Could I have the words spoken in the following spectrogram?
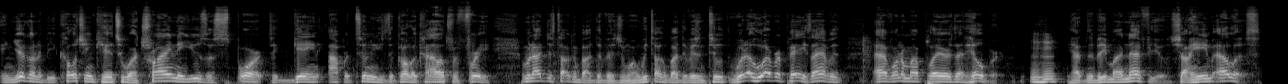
and you're going to be coaching kids who are trying to use a sport to gain opportunities to go to college for free. And we're not just talking about Division One. We talk about Division Two. Whoever pays. I have a I have one of my players at Hilbert. He happens to be my nephew, Shaheem Ellis.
